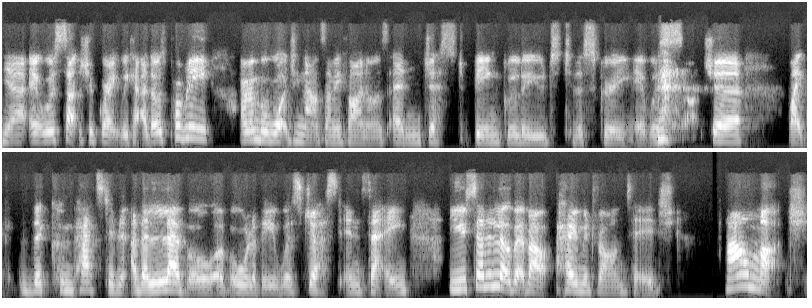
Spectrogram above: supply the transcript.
yeah, it was such a great weekend. That was probably I remember watching that semi-finals and just being glued to the screen. It was such a like the competitiveness at uh, the level of all of you was just insane. You said a little bit about home advantage. How much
